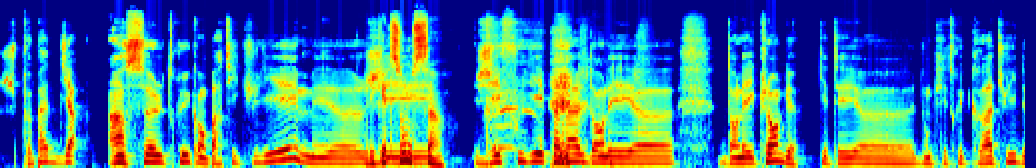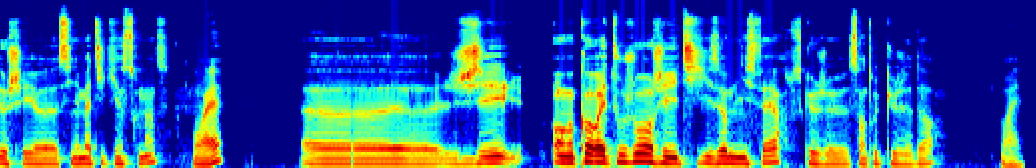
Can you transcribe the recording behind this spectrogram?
je peux pas te dire un seul truc en particulier, mais euh, Lesquels sont ça J'ai fouillé pas mal dans les euh, dans les Clang, qui étaient euh, donc les trucs gratuits de chez Cinematic Instruments. Ouais. J'ai encore et toujours j'ai utilisé Omnisphere parce que je c'est un truc que j'adore. Ouais.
